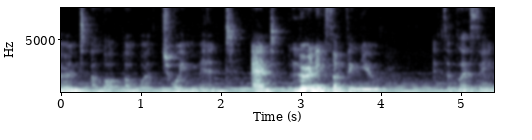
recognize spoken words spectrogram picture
learned a lot about what joy meant, and learning something new, it's a blessing.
